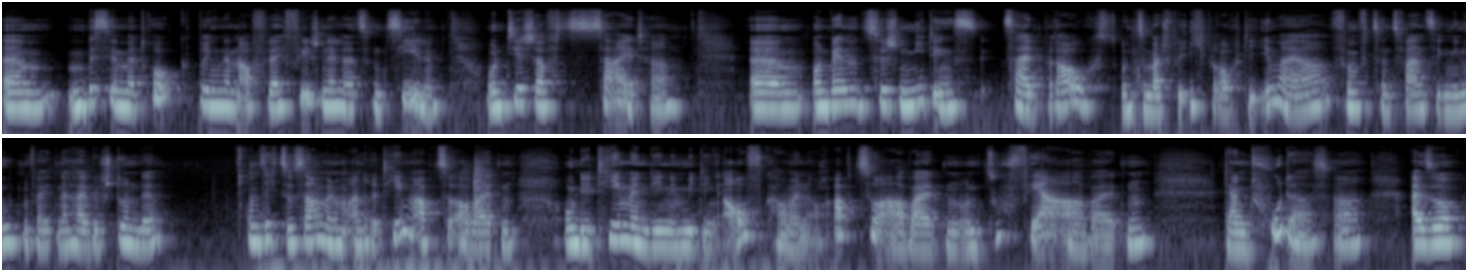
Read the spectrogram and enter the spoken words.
Ähm, ein bisschen mehr Druck bringt dann auch vielleicht viel schneller zum Ziel. Und dir schafft Zeit. Ja? Ähm, und wenn du zwischen Meetings Zeit brauchst, und zum Beispiel ich brauche die immer, ja, 15, 20 Minuten, vielleicht eine halbe Stunde, um sich zu sammeln, um andere Themen abzuarbeiten, um die Themen, die in dem Meeting aufkommen, auch abzuarbeiten und zu verarbeiten, dann tu das. Ja? Also,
